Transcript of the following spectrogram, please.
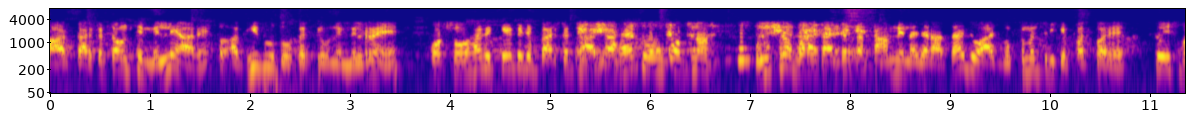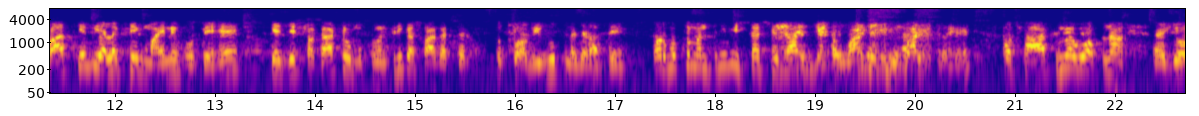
कार्यकर्ता उनसे मिलने आ रहे हैं तो अभिभूत होकर के उन्हें मिल रहे हैं। और स्वाभाविक है कि जब कार्यकर्ता आता है तो उनको अपना दूसरा बड़ा कार्यकर्ता सामने नज़र आता है, जो आज मुख्यमंत्री के पद पर है। तो इस बात के भी अलग से एक मायने होते हैं कि जिस प्रकार से वो मुख्यमंत्री का स्वागत कर खुद को अभिभूत नज़र आते हैं। और मुख्यमंत्री भी सच स्वीकार इनके सम्मान से स्वीकार कर रहे हैं, और साथ में वो अपना जो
